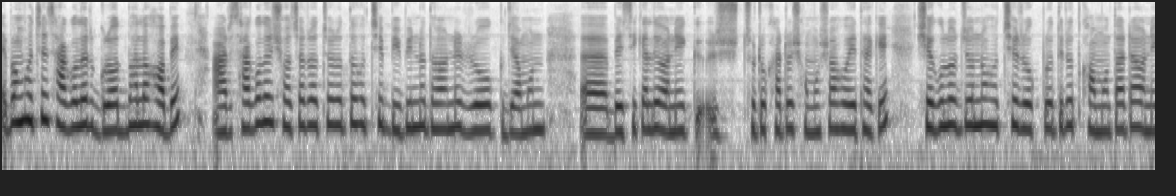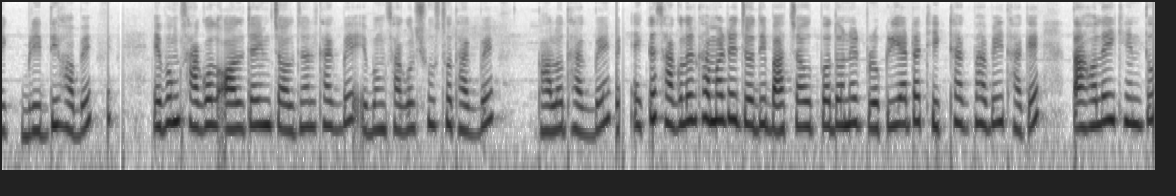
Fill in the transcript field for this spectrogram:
এবং হচ্ছে ছাগলের গ্রোথ ভালো হবে। আর ছাগলের সচরাচর তো হচ্ছে বিভিন্ন ধরনের রোগ যেমন বেসিক্যালি অনেক ছোটোখাটো সমস্যা হয়ে থাকে। সেগুলোর জন্য হচ্ছে রোগ প্রতিরোধ ক্ষমতাটা অনেক বৃদ্ধি হবে। এবং ছাগল অল টাইম চলচাল থাকবে এবং ছাগল সুস্থ থাকবে। ভালো থাকবে। একটা ছাগলের খামারে যদি বাচ্চা উৎপাদনের প্রক্রিয়াটা ঠিকঠাকভাবেই থাকে, তাহলেই কিন্তু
